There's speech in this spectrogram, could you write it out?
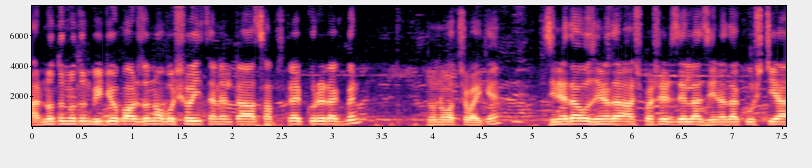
আর নতুন নতুন ভিডিও পাওয়ার জন্য অবশ্যই চ্যানেলটা সাবস্ক্রাইব করে রাখবেন। ধন্যবাদ সবাইকে। ঝিনেদা ও ঝিনাদার আশপাশের জেলা ঝিনেদা কুষ্টিয়া,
